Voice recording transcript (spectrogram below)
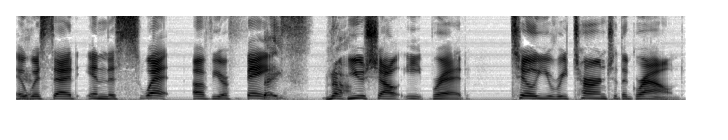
it yes. was said in the sweat of your face, face. You shall eat bread till you return to the ground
